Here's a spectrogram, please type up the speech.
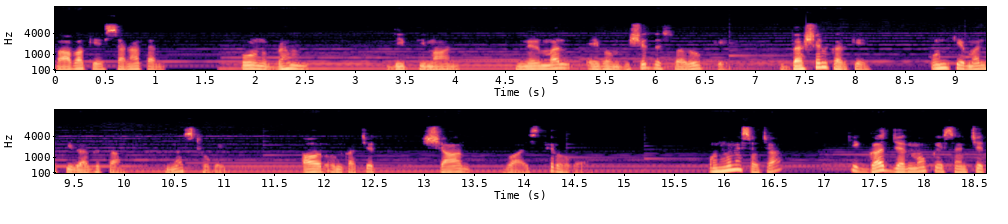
बाबा के सनातन, पूर्ण ब्रह्म, दीप्तिमान, निर्मल एवं विशुद्ध स्वरूप के दर्शन करके उनके मन की व्यग्रता नष्ट हो गई और उनका चित्त शांत व स्थिर हो गया। उन्होंने सोचा कि गत जन्मों के संचित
